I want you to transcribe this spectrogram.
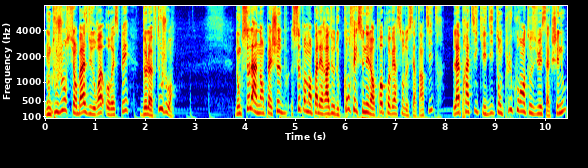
Donc toujours sur base du droit au respect de l'œuvre, toujours. Donc cela n'empêche cependant pas les radios de confectionner leur propre version de certains titres. La pratique est, dit-on, plus courante aux USA que chez nous.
